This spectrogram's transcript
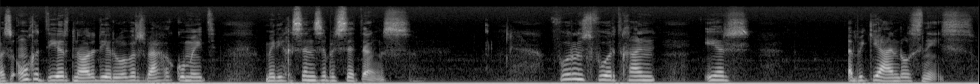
was ongedeerd nadat die rovers weggekom het met die gesinse besittings. Voor ons voortgaan, eers een bykie handelsnees.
